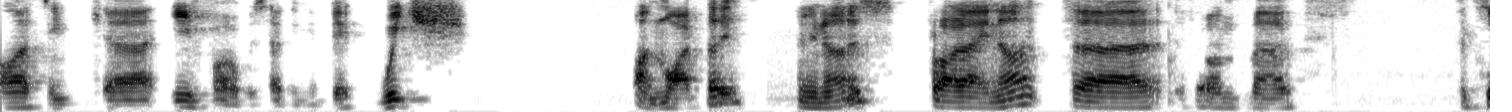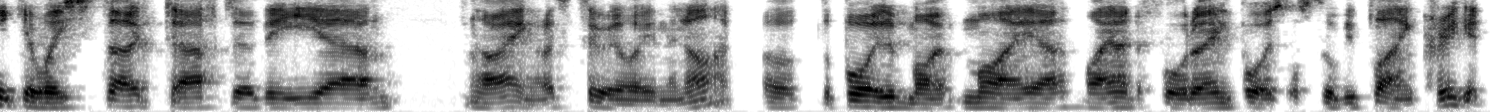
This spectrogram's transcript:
I think uh, if I was having a bet, which I might be, who knows, Friday night, uh, I'm uh, particularly stoked after the um, Oh, hang on, it's too early in the night. Oh, the boys, my my uh, my under fourteen boys, will still be playing cricket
